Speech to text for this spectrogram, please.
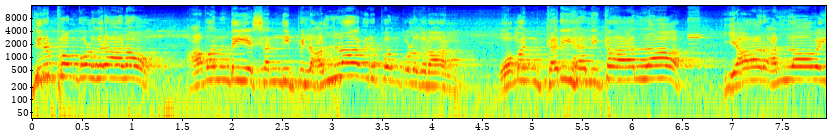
விருப்பம் கொள்கிறானோ அவனுடைய சந்திப்பில் அல்லாஹ் விருப்பம் கொள்கிறான். ஒமன் கரிஹலிகா அல்லா. அல்லாஹ் யார் அல்லாவை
